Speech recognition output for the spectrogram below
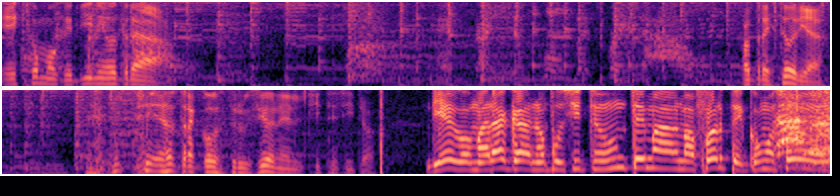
es como que tiene otra. Otra historia. tiene otra construcción el chistecito. Diego Maraca, no pusiste un tema alma fuerte, ¿cómo sos, eh?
